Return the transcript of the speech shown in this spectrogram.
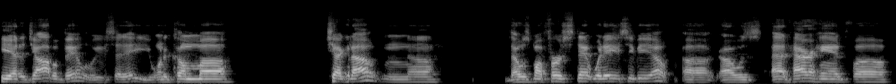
he had a job available. He said, "Hey, you want to come uh, check it out?" And uh, that was my first stint with ACBL. Uh, I was at Harahan for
